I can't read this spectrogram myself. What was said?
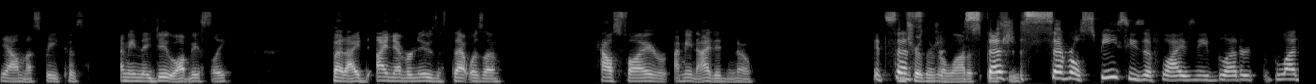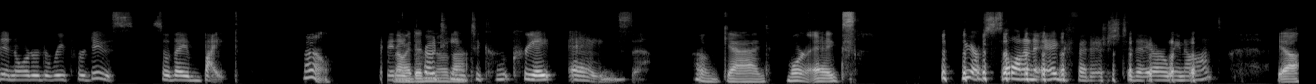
Yeah, it must be because I mean they do obviously, but I I never knew that that was a housefly or I mean I didn't know. It says sure there's a lot of spec- species. several species of flies need blood or blood in order to reproduce, so they bite. Oh, They No, need protein to co- create eggs. oh, gag, more eggs. We are so on an egg fetish today, are we not? Yeah,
